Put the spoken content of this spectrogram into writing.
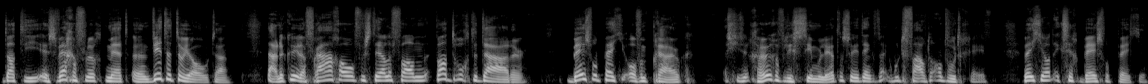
dat hij is weggevlucht met een witte Toyota. Nou, dan kun je daar vragen over stellen van wat droeg de dader? Baseballpetje of een pruik? Als je geheugenverlies stimuleert, dan zul je denken, ik moet een foute antwoord geven. Weet je wat, ik zeg baseballpetje.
